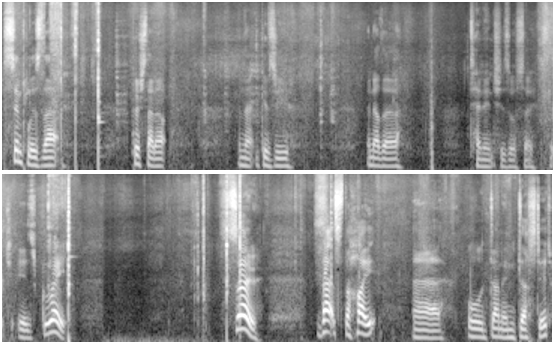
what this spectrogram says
Simple as that. Push that up, and that gives you another 10 inches or so, which is great. So that's the height, uh, all done and dusted,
